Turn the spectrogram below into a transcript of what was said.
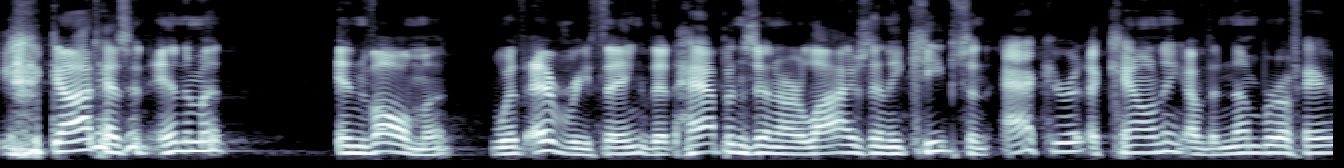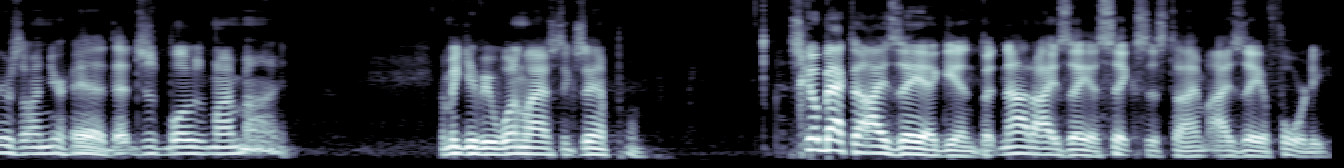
God has an intimate involvement with everything that happens in our lives, and He keeps an accurate accounting of the number of hairs on your head. That just blows my mind. Let me give you one last example. Let's go back to Isaiah again, but not Isaiah 6 this time, Isaiah 40.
